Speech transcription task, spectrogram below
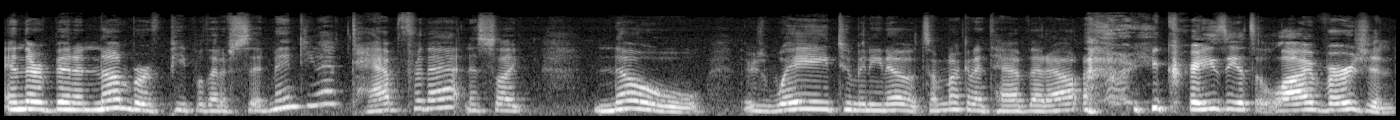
And there have been a number of people that have said, man, do you have tab for that? And it's like, no, there's way too many notes. I'm not going to tab that out. Are you crazy? It's a live version.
